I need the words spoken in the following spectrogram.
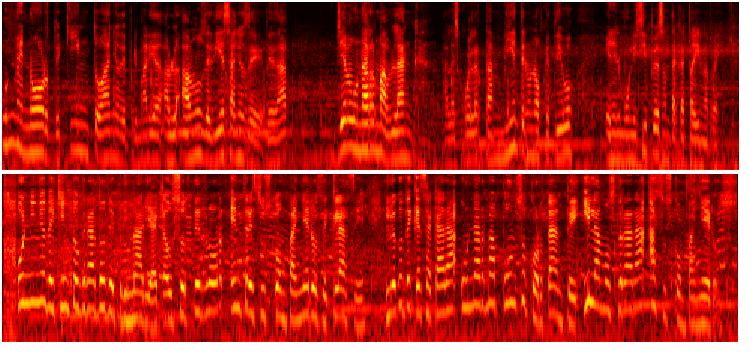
un menor de quinto año de primaria, hablamos de 10 años de, de edad, lleva un arma blanca a la escuela también tiene un objetivo en el municipio de Santa Catarina Rey. Un niño de quinto grado de primaria causó terror entre sus compañeros de clase luego de que sacara un arma punzo cortante y la mostrara a sus compañeros.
